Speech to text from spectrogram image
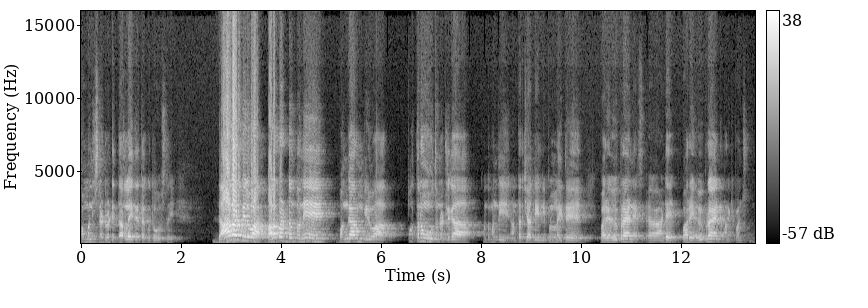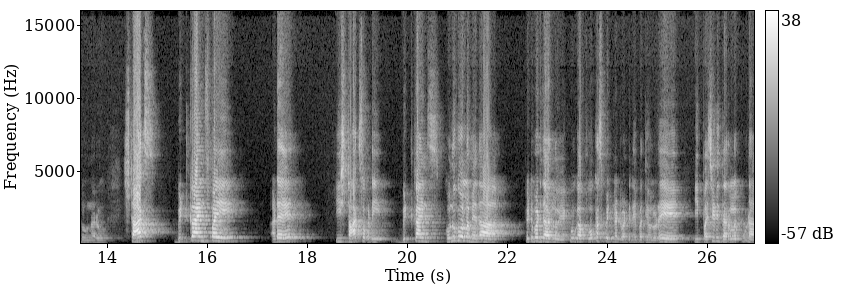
సంబంధించినటువంటి ధరలు అయితే తగ్గుతూ వస్తాయి. డాలర్ విలువ బలపడడంతోనే బంగారం విలువ పతనం అవుతున్నట్లుగా కొంతమంది అంతర్జాతీయ నిపుణులు అయితే వారి అభిప్రాయాన్ని అంటే వారి అభిప్రాయాన్ని మనకి పంచుకుంటూ ఉన్నారు. స్టాక్స్ బిట్ కాయిన్స్పై అంటే ఈ స్టాక్స్ ఒకటి బిట్ కాయిన్స్ కొనుగోళ్ళ మీద పెట్టుబడిదారులు ఎక్కువగా ఫోకస్ పెట్టినటువంటి నేపథ్యంలోనే ఈ పసిడి ధరలకు కూడా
